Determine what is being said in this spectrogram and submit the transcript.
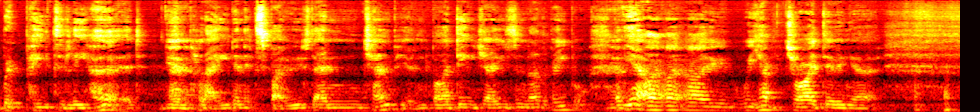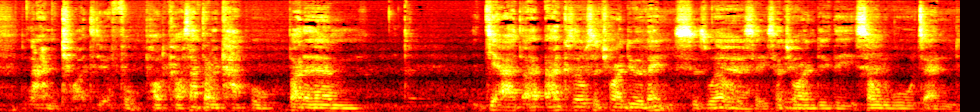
repeatedly heard and played and exposed and championed by DJs and other people. But yeah, I, I, I we have tried doing a. I haven't tried to do a full podcast. I've done a couple, but um, yeah, because I, I, I also try and do events as well. Yeah, see, so I yeah. try and do the Soul Awards and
